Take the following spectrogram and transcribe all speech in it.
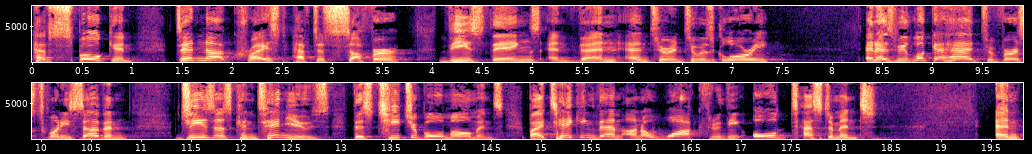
have spoken. Did not Christ have to suffer these things and then enter into his glory? And as we look ahead to verse 27, Jesus continues this teachable moment by taking them on a walk through the Old Testament and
